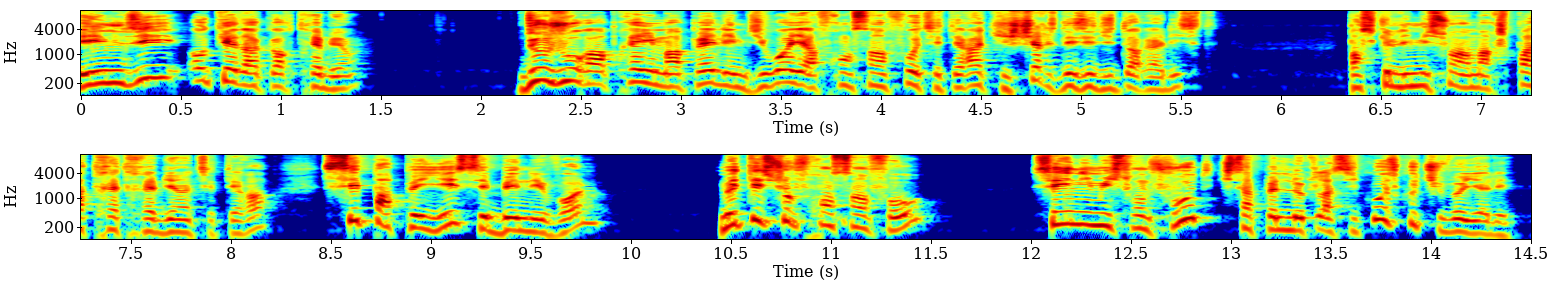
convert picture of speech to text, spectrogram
Et il me dit, OK, d'accord, très bien. Deux jours après, il m'appelle, il me dit, ouais, il y a France Info, etc., qui cherche des éditorialistes. Parce que l'émission, elle marche pas très, très bien, etc. C'est pas payé, c'est bénévole. T'es sur France Info. C'est une émission de foot qui s'appelle Le Classico. Est-ce que tu veux y aller?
